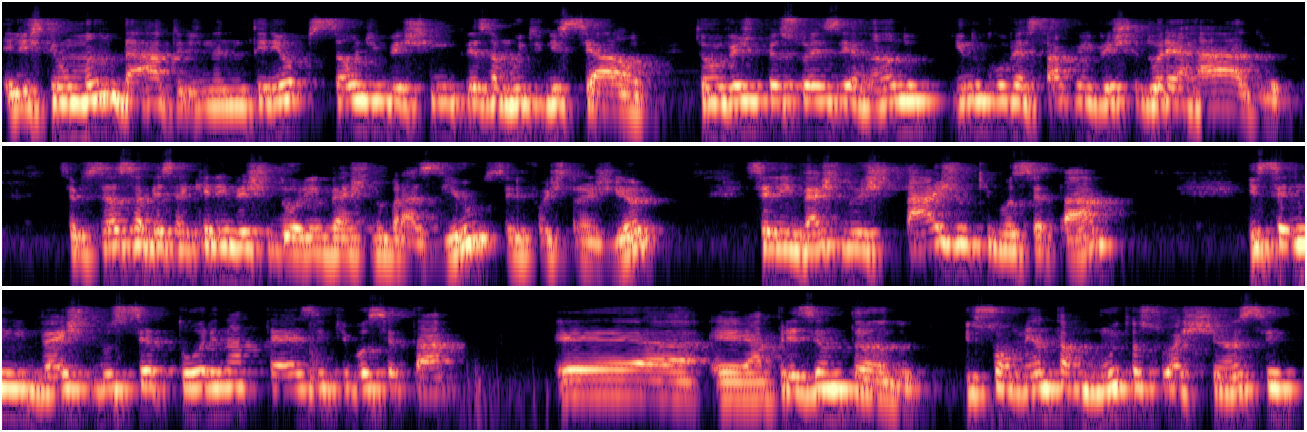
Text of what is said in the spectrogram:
eles têm um mandato, eles não têm nem opção de investir em empresa muito inicial. Então eu vejo pessoas errando, indo conversar com o investidor errado. Você precisa saber se aquele investidor investe no Brasil, se ele for estrangeiro, se ele investe no estágio que você está e se ele investe no setor e na tese que você está é, é, apresentando. Isso aumenta muito a sua chance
